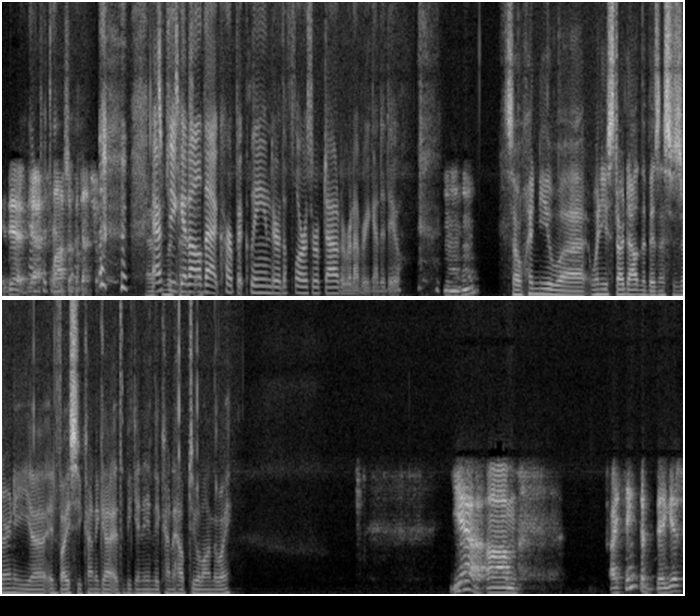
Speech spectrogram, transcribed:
it did. Had Yeah, lots of potential. Had some After you get all that carpet cleaned or the floors ripped out or whatever you got to do. mm-hmm. So when you uh, when you started out in the business, is there any uh, advice you kind of got at the beginning that kind of helped you along the way? Yeah, um, I think the biggest,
